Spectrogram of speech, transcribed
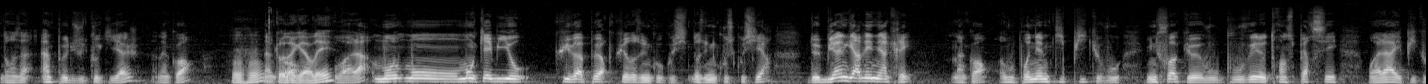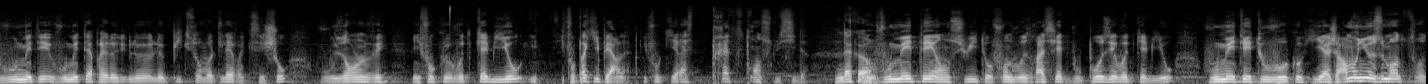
dans un, un peu de jus de coquillage. D'accord? D'accord. Qu'on a gardé. Voilà. Mon, mon, mon cabillaud cuit vapeur, cuire dans une, dans une couscoussière, de bien le garder nacré. D'accord Vous prenez un petit pic, vous, une fois que vous pouvez le transpercer, voilà, et puis que vous le mettez, vous mettez après le, le- le pic sur votre lèvre et que c'est chaud, vous enlevez. Il faut que votre cabillaud, il ne faut pas qu'il perle, il faut qu'il reste très translucide. D'accord. Donc vous mettez ensuite au fond de votre assiette, vous posez votre cabillaud, vous mettez tous vos coquillages harmonieusement sur,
